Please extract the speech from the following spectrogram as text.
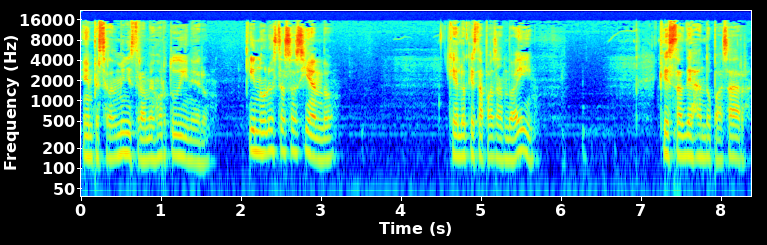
empezar a administrar mejor tu dinero, y no lo estás haciendo, ¿qué es lo que está pasando ahí? ¿Qué estás dejando pasar?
